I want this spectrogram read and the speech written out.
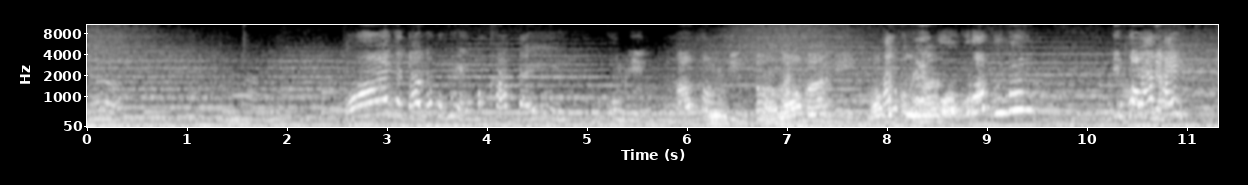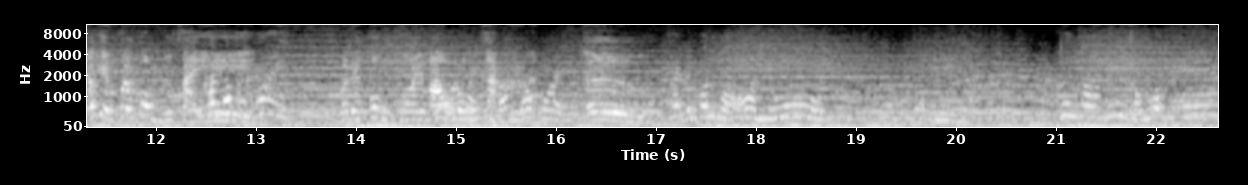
เด้อเพื่อนงานนี้ โอ้ยแต่เจ้าจะคงเห็นบังคับได้ก้มหิงเบาความจริงต้เราเล่ามาเราถ้าไปกูกินเห็นนะกูกูว่ากูมึงที่คมเนี่ยเจ้าเห็นค่อยคมอยู่ใส่คันนี่ว่าไม่ค่อยไม่ได้คมคอยเบาลงกันเจ้าค่อยเออใครเป็นคนหัวอ่อนอยู่ขึ้นมาดิผมลมแห้ง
